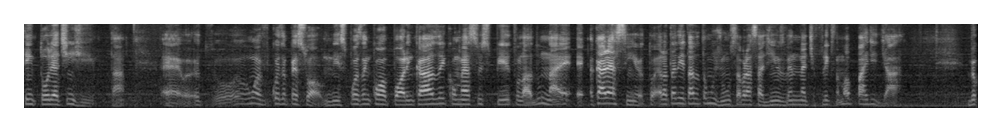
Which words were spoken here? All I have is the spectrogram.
tentou lhe atingir, tá? É, uma coisa pessoal, minha esposa incorpora em casa e começa o espírito lá do nada. É, é, cara, é assim, tô, ela tá deitada, estamos juntos, abraçadinhos, vendo Netflix na maior parte de já. Meu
